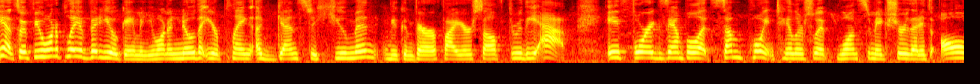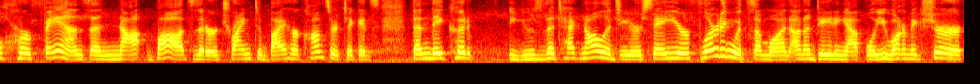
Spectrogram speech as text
Yeah, so if you want to play a video game and you want to know that you're playing against a human, you can verify yourself through the app. If, for example, at some point Taylor Swift wants to make sure that it's all her fans and not bots that are trying to buy her concert tickets, then they could use the technology or say you're flirting with someone on a dating app well you want to make sure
